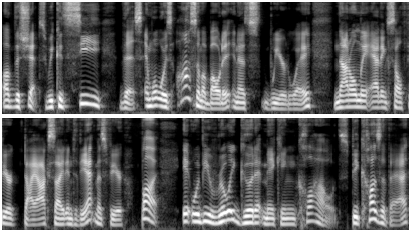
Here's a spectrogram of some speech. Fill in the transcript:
of the ships. We could see this. And what was awesome about it in a weird way, not only adding sulfuric dioxide into the atmosphere, but it would be really good at making clouds because of that.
